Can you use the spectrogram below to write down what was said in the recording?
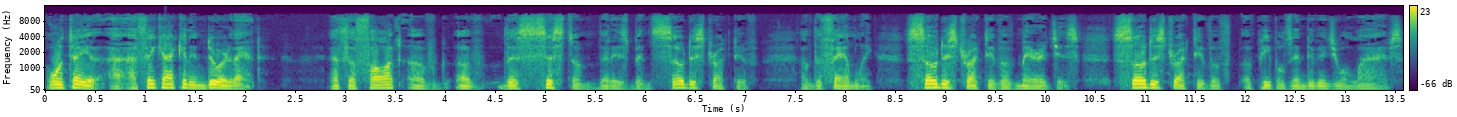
want to tell you. I, I think I can endure that. At the thought of of this system that has been so destructive of the family, so destructive of marriages, so destructive of, of people's individual lives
